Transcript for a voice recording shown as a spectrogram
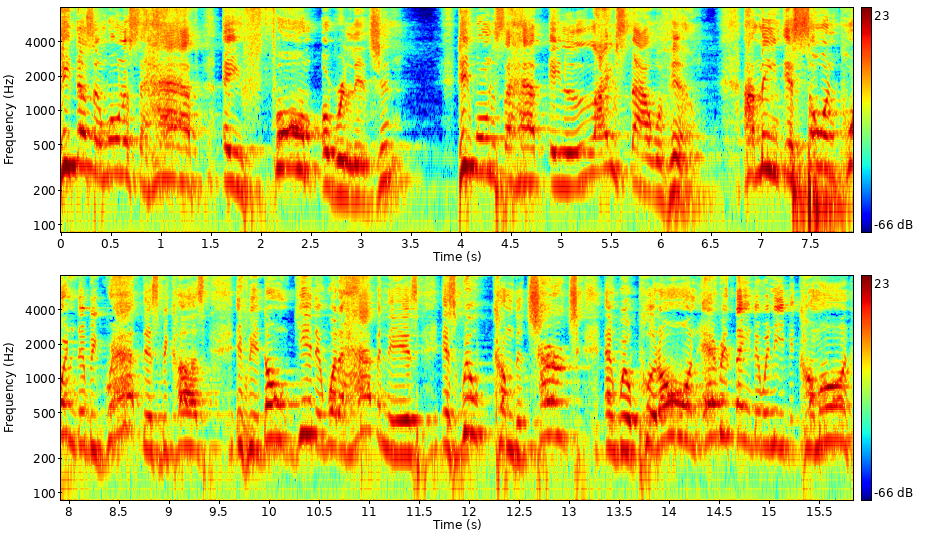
He doesn't want us to have a form of religion, He wants us to have a lifestyle with Him. I mean, it's so important that we grab this because if we don't get it, what'll happen is, is we'll come to church and we'll put on everything that we need to come on,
